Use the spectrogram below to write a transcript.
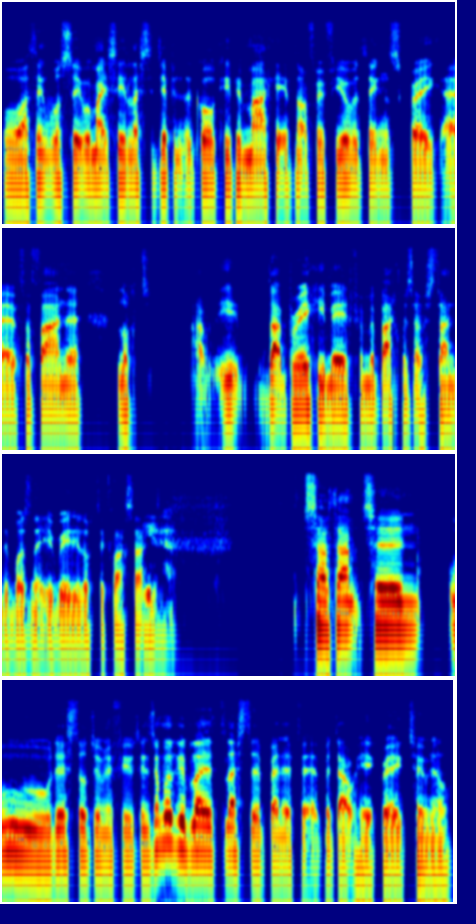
Oh, I think we'll see. We might see Leicester dip into the goalkeeping market, if not for a few other things. Craig uh, Fofana looked uh, he, that break he made from the back was outstanding, wasn't it? He really looked a class act. Yeah. Southampton, Ooh, they're still doing a few things. I'm going to give Le- Leicester benefit of the doubt here, Craig. 2 0.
